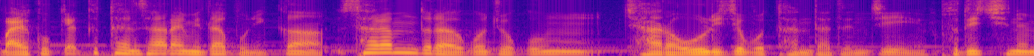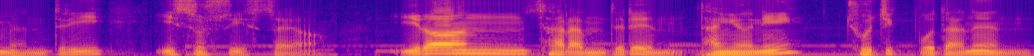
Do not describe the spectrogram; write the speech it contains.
맑고 깨끗한 사람이다 보니까 사람들하고 조금 잘 어울리지 못한다든지 부딪히는 면들이 있을 수 있어요. 이런 사람들은 당연히 조직보다는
